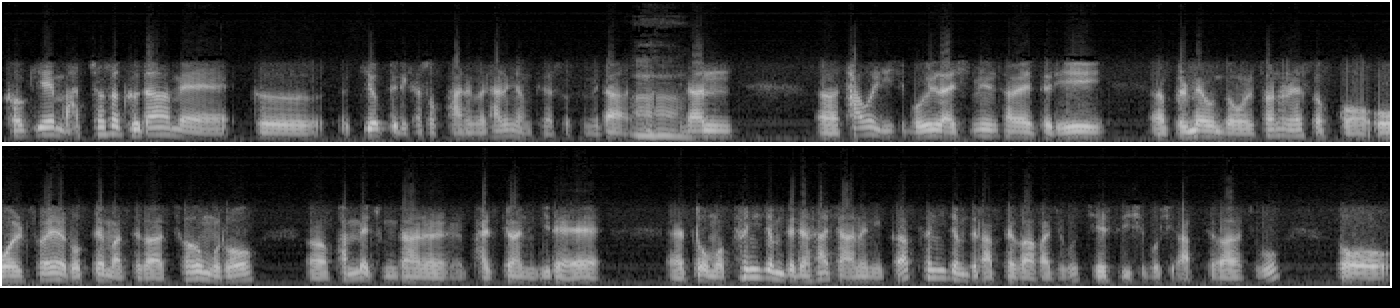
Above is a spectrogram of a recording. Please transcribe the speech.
거기에 맞춰서 그 다음에 그 기업들이 계속 반응을 하는 형태였었습니다. 아하. 지난 어, 4월 25일 날 시민사회들이 어, 불매 운동을 선언했었고 5월 초에 롯데마트가 처음으로 어, 판매 중단을 발표한 이래 또 뭐 편의점들은 하지 않으니까 편의점들 앞에 가가지고 GS25식 앞에 가가지고 또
